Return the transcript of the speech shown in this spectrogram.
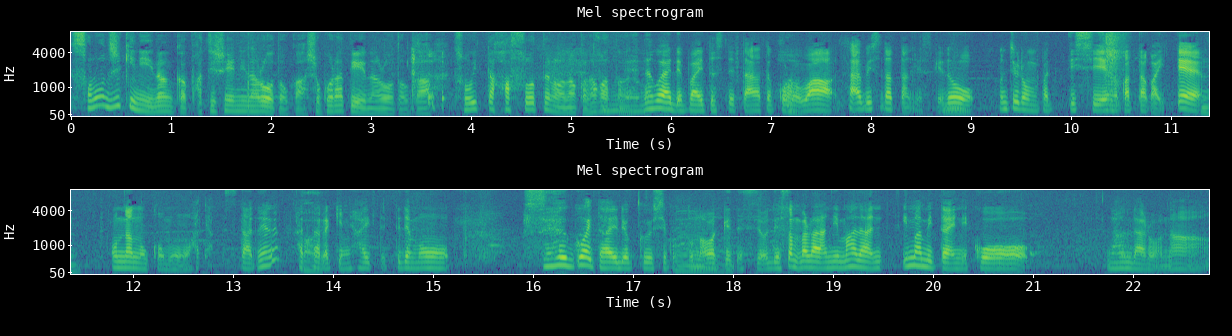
その時期になんかパティシエになろうとかショコラティエになろうとか そういった発想っていうのはなんかなかったんですか、ね。名古屋でバイトしてたところはサービスだったんですけど、もちろんパティシエの方がいて、女の子も下でね働きに入ってて、でもすごい体力仕事なわけですよ、でさらにまだ今みたいにこうなんだろうな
